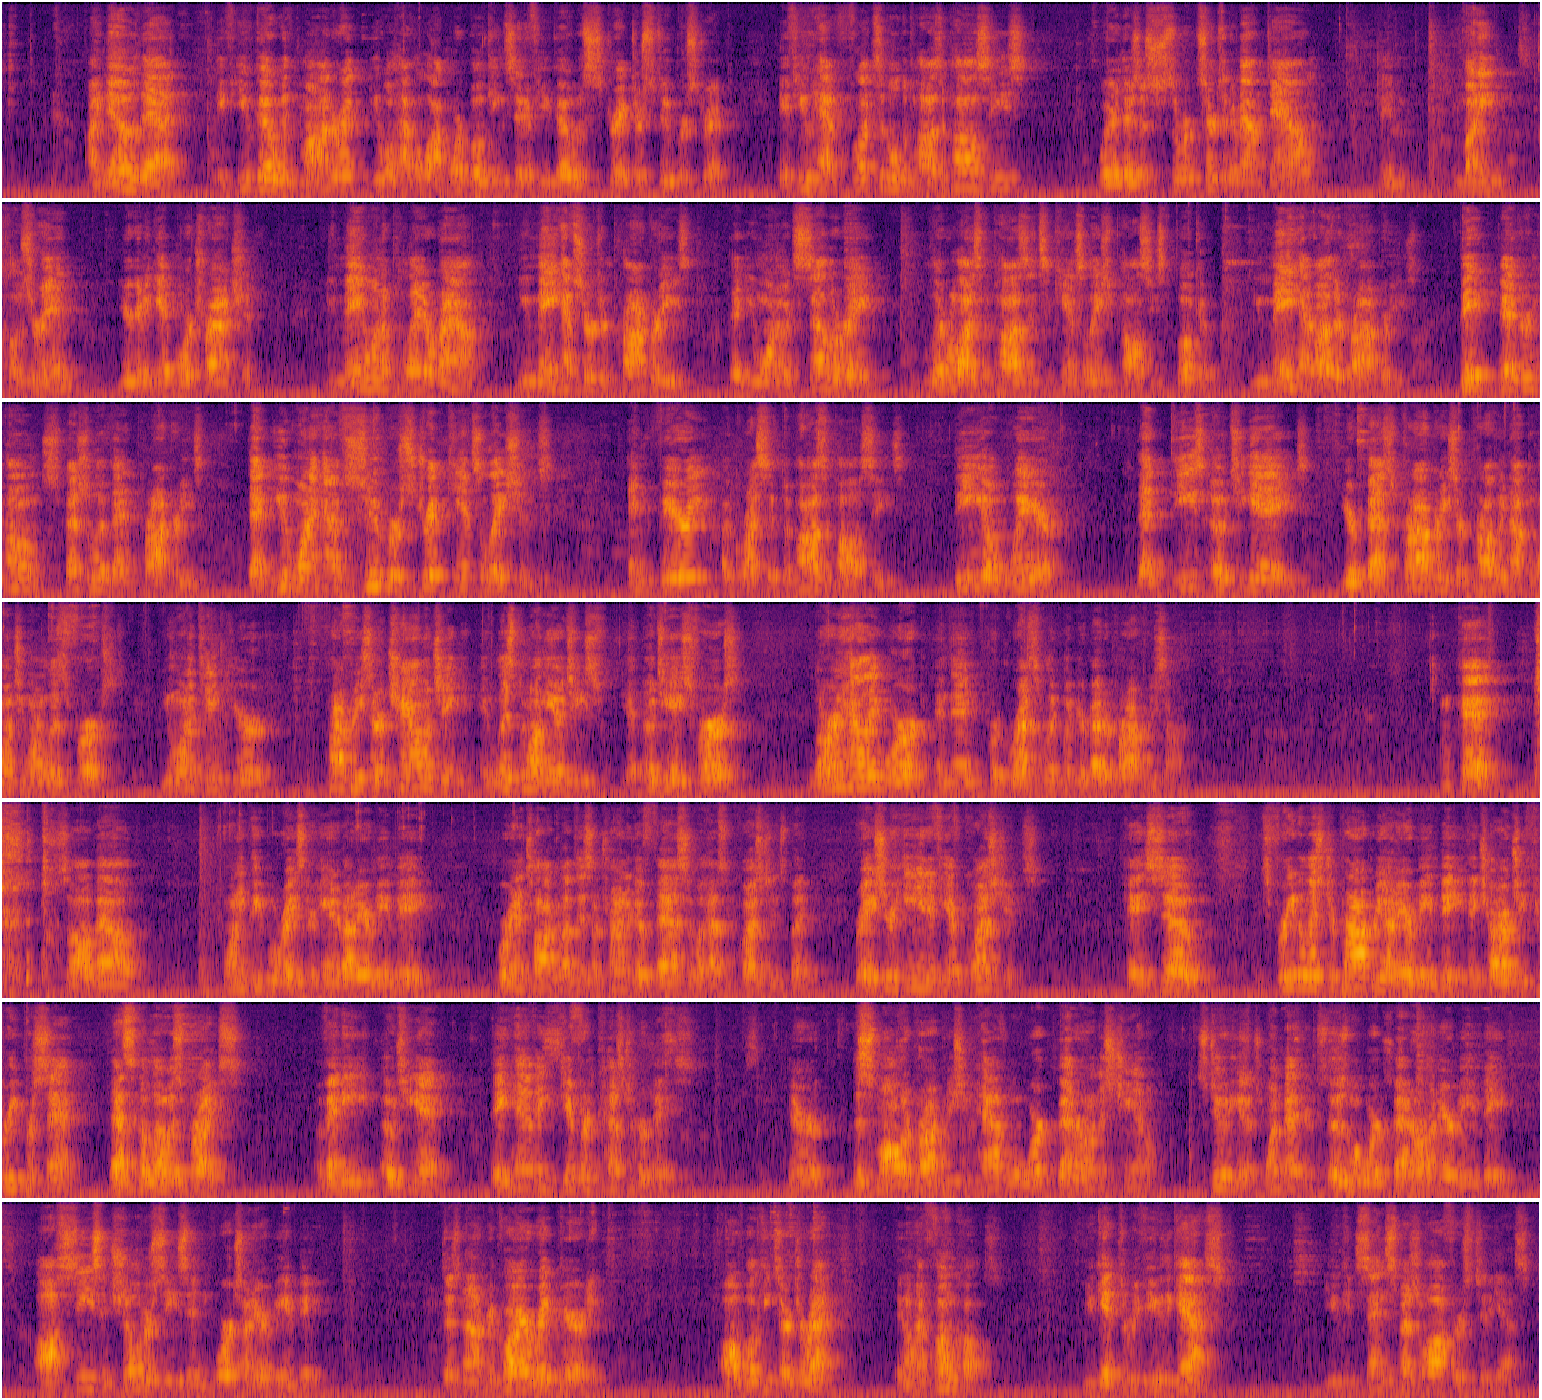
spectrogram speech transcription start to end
I know that if you go with moderate, you will have a lot more bookings than if you go with strict or super strict. If you have flexible deposit policies where there's a certain amount down and money closer in, you're going to get more traction. You may want to play around. You may have certain properties that you want to accelerate, liberalize deposits and cancellation policies to book them. You may have other properties, big bedroom homes, special event properties, that you want to have super strict cancellations and very aggressive deposit policies. Be aware that these OTAs, your best properties are probably not the ones you want to list first. You want to take your properties that are challenging and list them on the OTs, OTAs first, learn how they work, and then progressively put your better properties on. Okay, all about 20 people raised their hand about Airbnb. We're going to talk about this. I'm trying to go fast so we'll have some questions, but raise your hand if you have questions. Okay, so it's free to list your property on Airbnb. They charge you 3%. That's the lowest price of any OTA. They have a different customer base. They're, the smaller properties you have will work better on this channel. Studios, one bedrooms, those will work better on Airbnb. Off season, shoulder season works on Airbnb. Does not require rate parity. All bookings are direct. They don't have phone calls. You get to review the guest. You can send special offers to the guest.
